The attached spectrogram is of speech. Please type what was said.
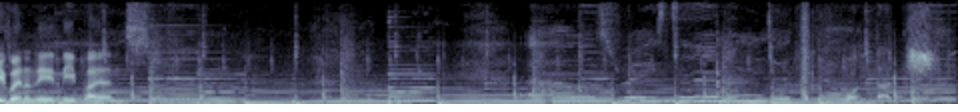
Di ba naninipa yan? Montage.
